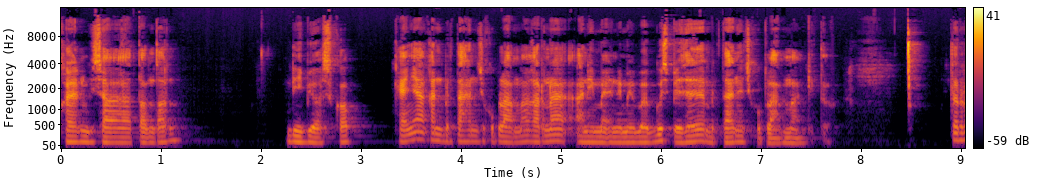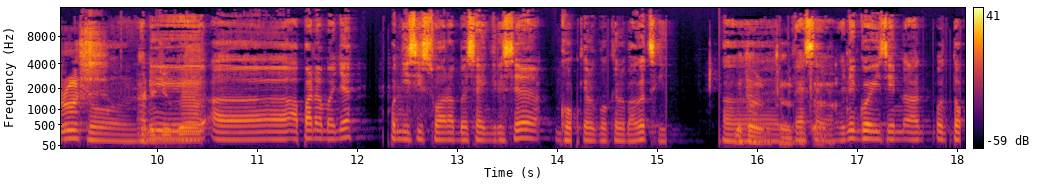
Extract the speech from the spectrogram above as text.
kalian bisa tonton di bioskop kayaknya akan bertahan cukup lama karena anime-anime bagus biasanya bertahannya cukup lama gitu. Terus oh, ada ini, juga uh, apa namanya pengisi suara bahasa Inggrisnya gokil-gokil banget sih. Uh, betul betul. betul. Ya. Ini gue izin uh, untuk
